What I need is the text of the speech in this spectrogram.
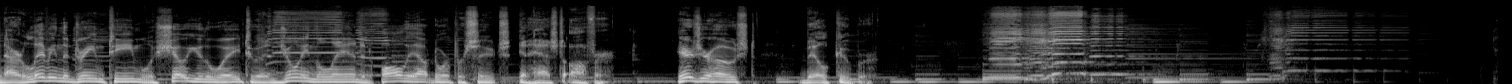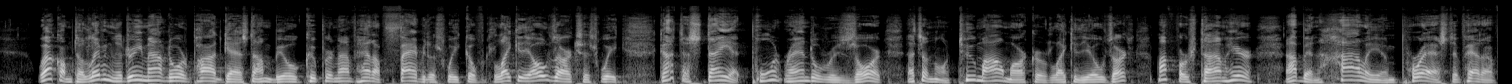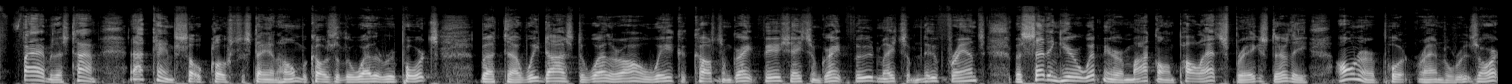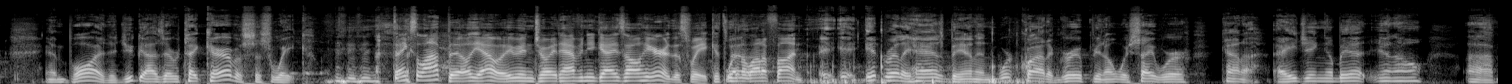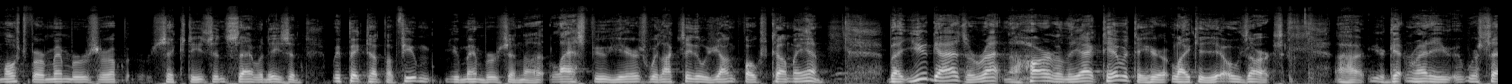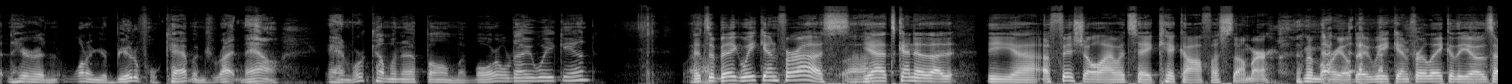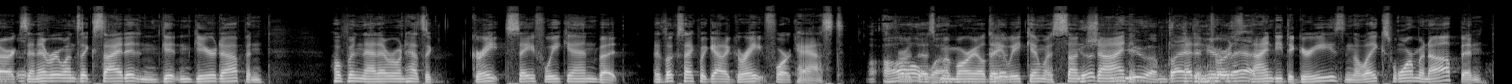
and our Living the Dream team will show you the way to enjoying the land and all the outdoor pursuits it has to offer. Here's your host, Bill Cooper. Welcome to Living the Dream Outdoor Podcast. I'm Bill Cooper, and I've had a fabulous week over the Lake of the Ozarks this week. Got to stay at Point Randall Resort. That's on the two mile marker of Lake of the Ozarks. My first time here. And I've been highly impressed. I've had a fabulous time. And I came so close to staying home because of the weather reports, but uh, we dodged the weather all week. I caught some great fish, ate some great food, made some new friends. But sitting here with me are Michael and Paulette Spriggs. They're the owner of Point Randall Resort. And boy, did you guys ever take care of us this week? Thanks a lot, Bill. Yeah, we enjoyed having you guys all here this week. It's well, been a lot of fun. It, it, really has been, and we're quite a group. You know, we say we're kind of aging a bit, you know. Uh, most of our members are up 60s and 70s, and we picked up a few new members in the last few years. We like to see those young folks come in. But you guys are right in the heart of the activity here at Lake of the Ozarks. Uh, you're getting ready. We're sitting here in one of your beautiful cabins right now, and we're coming up on Memorial Day weekend. Wow. It's a big weekend for us. Wow. Yeah, it's kind of the the uh, official, I would say, kickoff of summer, Memorial Day weekend for Lake of the Ozarks, and everyone's excited and getting geared up and hoping that everyone has a great, safe weekend. But it looks like we got a great forecast oh, for this well, Memorial Day good, weekend with sunshine and heading to towards that. 90 degrees, and the lake's warming up and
